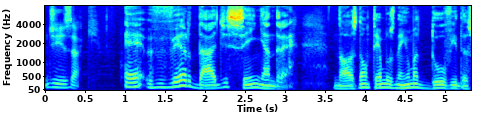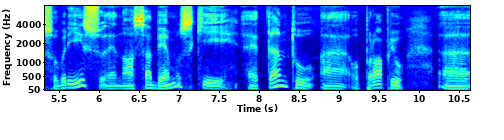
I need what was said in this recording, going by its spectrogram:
de Isaac? É verdade, sim, André. Nós não temos nenhuma dúvida sobre isso. Né? Nós sabemos que é, tanto o próprio a,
